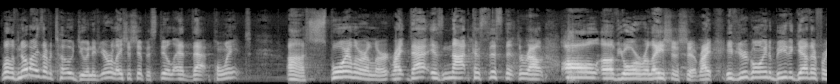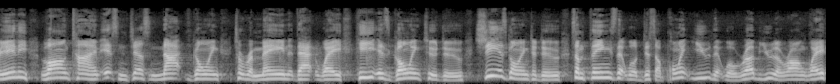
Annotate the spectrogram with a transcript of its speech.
Well if nobody's ever told you and if your relationship is still at that point uh, spoiler alert, right? That is not consistent throughout all of your relationship, right? If you're going to be together for any long time, it's just not going to remain that way. He is going to do, she is going to do some things that will disappoint you, that will rub you the wrong way,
